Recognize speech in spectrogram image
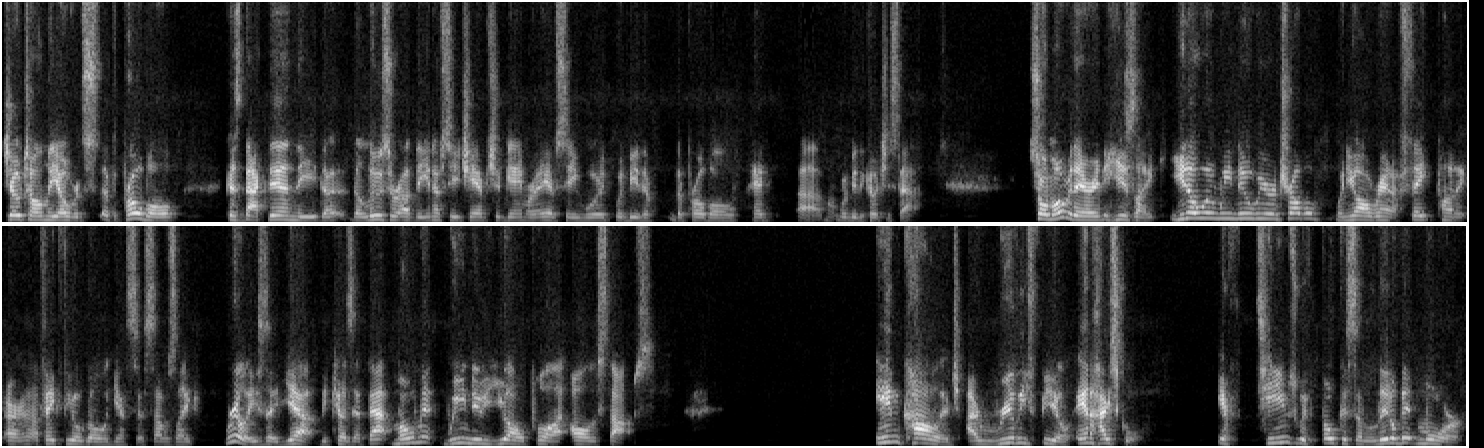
Joe told me over at the Pro Bowl because back then the, the the loser of the NFC Championship game or AFC would would be the the Pro Bowl head uh, would be the coaching staff. So I'm over there and he's like, you know when we knew we were in trouble when you all ran a fake punt or a fake field goal against us. I was like, Really? He said, Yeah, because at that moment, we knew you all would pull out all the stops. In college, I really feel, in high school, if teams would focus a little bit more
